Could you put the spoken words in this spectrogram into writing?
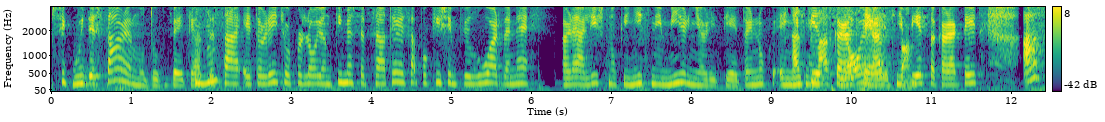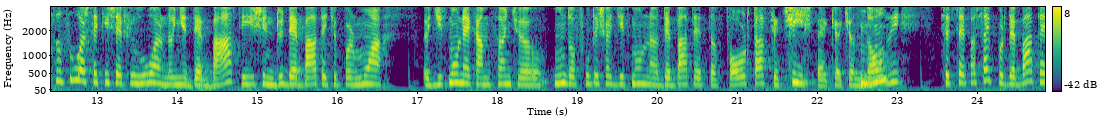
si kujdestare m'u duk vetja, mm -hmm. sesa e tërhequr për lojën time, sepse atëherë sapo kishim filluar dhe ne realisht nuk e njihnim mirë njëri-tjetrin, nuk e njihnim as lojën, as një po. pjesë të karakterit. As të thuash se kishe filluar ndonjë debat, ishin dy debate që për mua Gjithmonë e kam thënë që unë do futesha gjithmonë në debate të forta, siç ishte kjo që mhm. ndodhi, mm -hmm. sepse pastaj për debate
